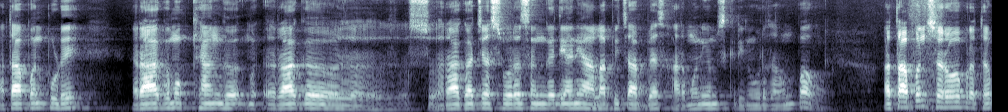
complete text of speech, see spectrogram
आता आपण पुढे राग मुख्यांग राग रागाच्या स्वरसंगती आणि आलापीचा अभ्यास हार्मोनियम स्क्रीनवर जाऊन पाहू. आता आपण सर्वप्रथम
